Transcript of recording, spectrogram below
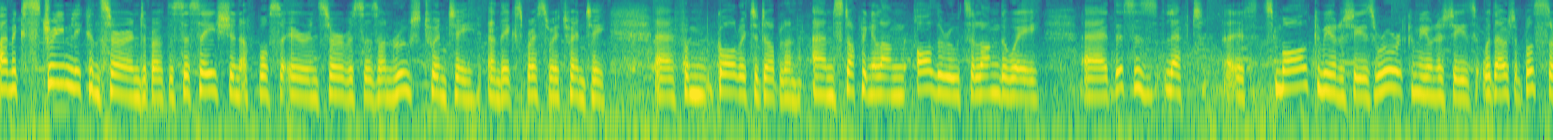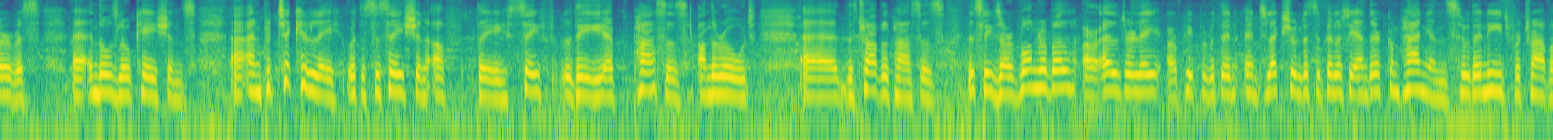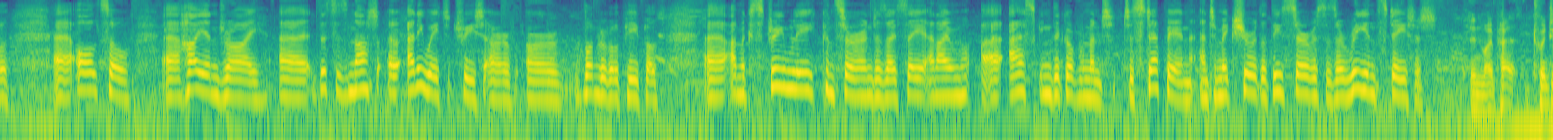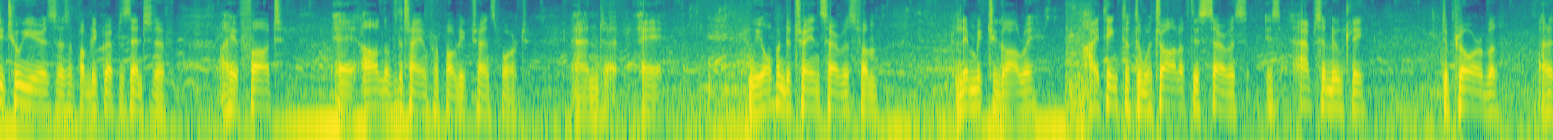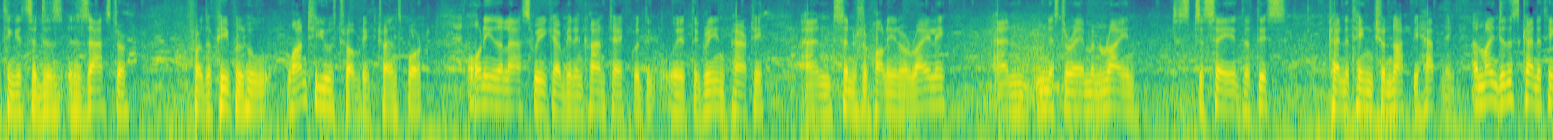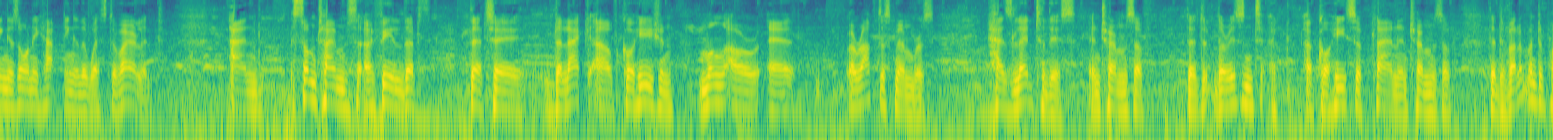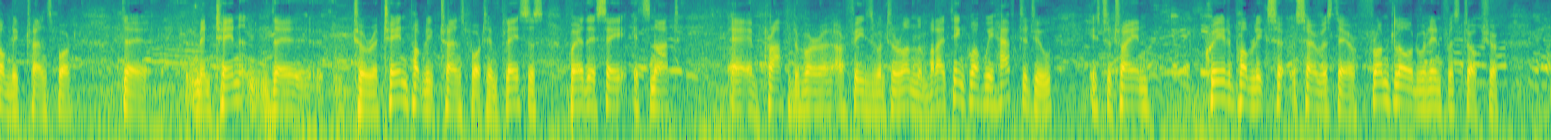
I'm extremely concerned about the cessation of bus Éireann services on Route 20 and the Expressway 20 uh, from Galway to Dublin and stopping along all the routes along the way. Uh, this has left uh, small communities, rural communities without a bus service uh, in those locations uh, and particularly with the cessation of the safe the uh, passes on the road, the travel passes. This leaves our vulnerable, our elderly, our people with intellectual disability and their companions who they need for travel. Uh, also, uh, high and dry. Uh, this is not uh, any way to treat our, our vulnerable people. Uh, I'm extremely concerned, as I say, and I'm asking the government to step in and to make sure that these services are reinstated. In my 22 years as a public representative, I have fought all of the time for public transport and we opened a train service from Limerick to Galway. I think that the withdrawal of this service is absolutely deplorable and I think it's a disaster for the people who want to use public transport. Only in the last week I've been in contact with the, with the Green Party and Senator Pauline O'Reilly and Minister Eamon Ryan to, to say that this kind of thing should not be happening. And mind you, this kind of thing is only happening in the west of Ireland. And sometimes I feel that that uh, the lack of cohesion among our uh, Oireachtas members has led to this in terms of that there isn't a, a, cohesive plan in terms of the development of public transport, the maintain the to retain public transport in places where they say it's not uh, profitable or feasible to run them. But I think what we have to do is to try and create a public service there, front load with infrastructure,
